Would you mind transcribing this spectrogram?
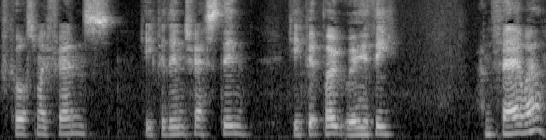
of course, my friends, keep it interesting, keep it boat worthy, and farewell.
